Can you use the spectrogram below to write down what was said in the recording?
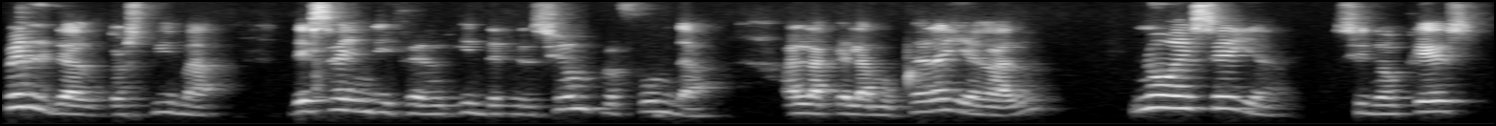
pérdida de autoestima, de esa indefensión profunda a la que la mujer ha llegado, no es ella, sino que es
